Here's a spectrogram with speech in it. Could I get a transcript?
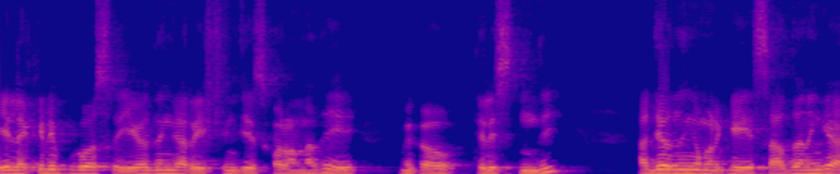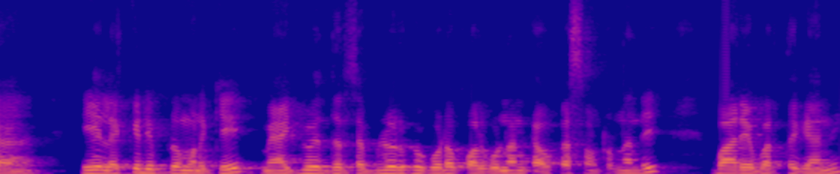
ఈ లెక్కడిప్ కోసం ఏ విధంగా రిజిస్ట్రేషన్ చేసుకోవాలన్నది మీకు తెలుస్తుంది. అదేవిధంగా మనకి సాధారణంగా ఈ లెక్కడిప్లో మనకి మ్యాక్సిమం ఇద్దరు సభ్యుల వరకు కూడా పాల్గొనడానికి అవకాశం ఉంటుందండి. భార్య భర్త కానీ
